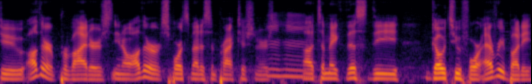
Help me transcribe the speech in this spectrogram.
to other providers, you know, other sports medicine practitioners Mm-hmm. uh, to make this the go-to for everybody.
